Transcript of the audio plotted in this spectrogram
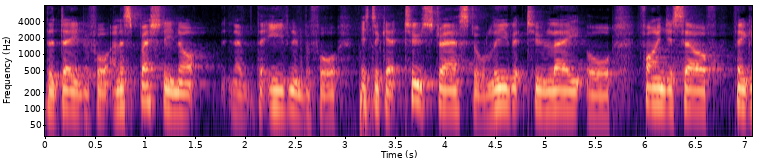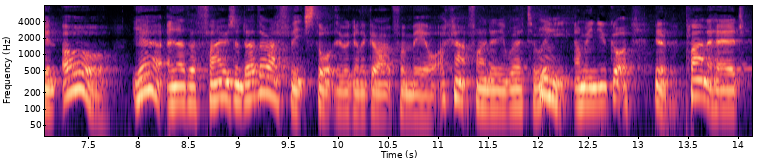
the day before, and especially not you know, the evening before, is to get too stressed or leave it too late or find yourself thinking, oh, yeah, another thousand other athletes thought they were going to go out for a meal. I can't find anywhere to eat. I mean, you've got, you know, plan ahead,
